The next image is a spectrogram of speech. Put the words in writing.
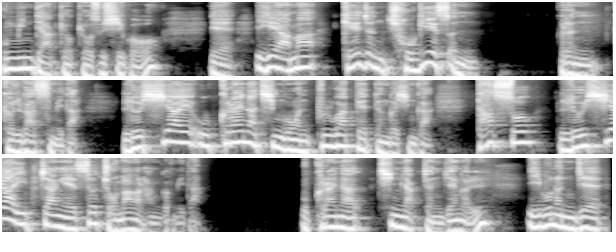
국민대학교 교수시고 예 이게 아마 개전 초기에 쓴 그런 글 같습니다. 러시아의 우크라이나 침공은 불가피했던 것인가 다소 러시아 입장에서 조망을 한 겁니다. 우크라이나 침략 전쟁을 이분은 이제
